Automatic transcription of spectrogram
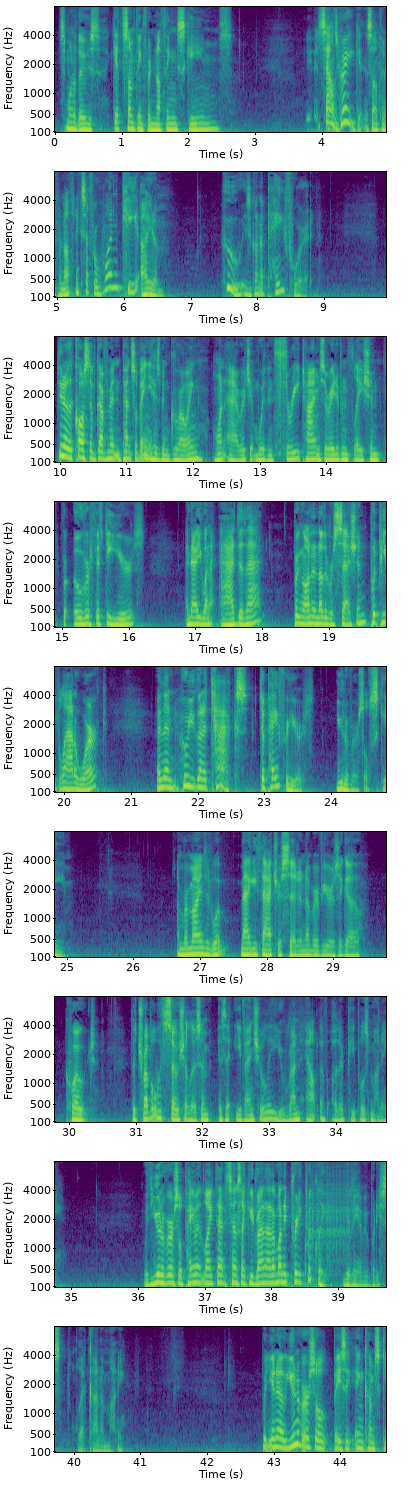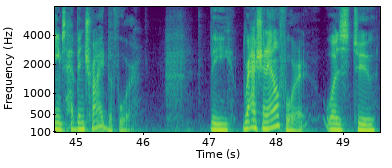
It's one of those get something for nothing schemes. It sounds great getting something for nothing, except for one key item who is going to pay for it? Do you know the cost of government in Pennsylvania has been growing on average at more than three times the rate of inflation for over 50 years? And now you want to add to that, bring on another recession, put people out of work? And then who are you going to tax to pay for your universal scheme? I'm reminded what Maggie Thatcher said a number of years ago. Quote, the trouble with socialism is that eventually you run out of other people's money. With universal payment like that, it sounds like you'd run out of money pretty quickly, giving everybody all that kind of money. But you know, universal basic income schemes have been tried before the rationale for it was to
